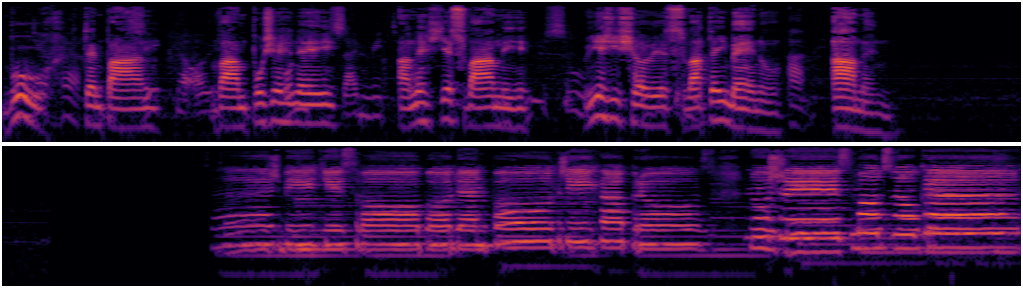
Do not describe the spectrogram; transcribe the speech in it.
Bůh, ten Pán, vám požehnej a nechtě s vámi v Ježíšově svaté jménu. Amen. Chceš být svoboden pod a pros, nuž vys mocnou krev,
